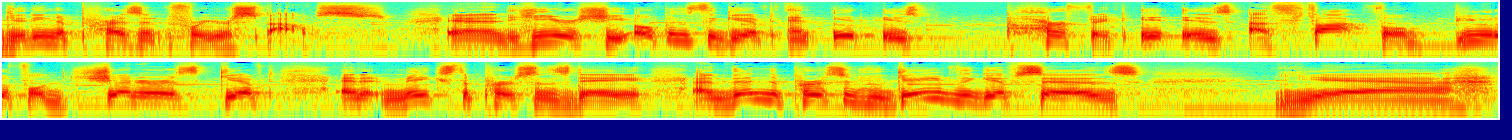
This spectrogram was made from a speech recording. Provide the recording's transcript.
getting a present for your spouse, and he or she opens the gift and it is perfect. It is a thoughtful, beautiful, generous gift, and it makes the person's day. And then the person who gave the gift says, Yeah,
